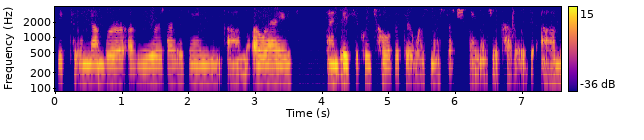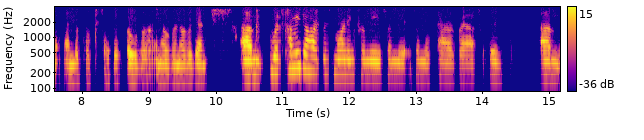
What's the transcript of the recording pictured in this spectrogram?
speak to the number of years I was in um, OA and basically told that there was no such thing as recovered. Um, and the book says it over and over and over again. Um, what's coming to heart this morning for me from the, from this paragraph is um,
